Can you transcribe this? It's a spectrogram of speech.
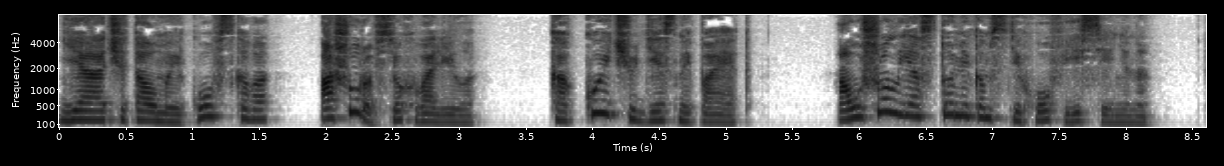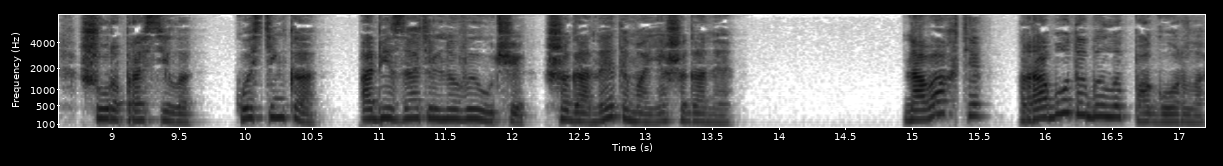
Я читал Маяковского, а Шура все хвалила. Какой чудесный поэт! А ушел я с томиком стихов Есенина. Шура просила, «Костенька, обязательно выучи «Шагане ты моя Шагане». На вахте работы было по горло.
